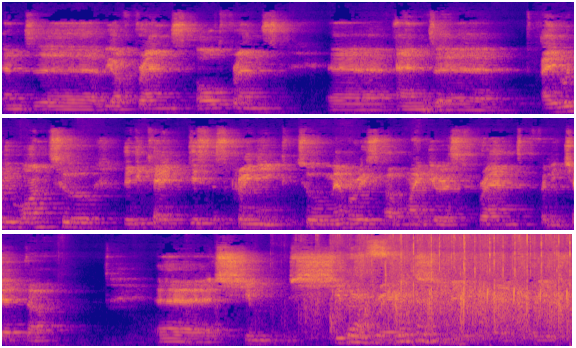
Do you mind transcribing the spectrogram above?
and uh, we are friends, old friends, and I really want to dedicate this screening to memories of my dearest friend Felicetta. Uh, she, she was Yes. great. She made a creation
